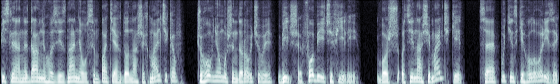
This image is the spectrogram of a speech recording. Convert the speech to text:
після недавнього зізнання у симпатіях до наших мальчиків, чого в ньому Шендеровичеві більше фобії чи філії? Бо ж оці наші мальчики це путінські головорізи,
